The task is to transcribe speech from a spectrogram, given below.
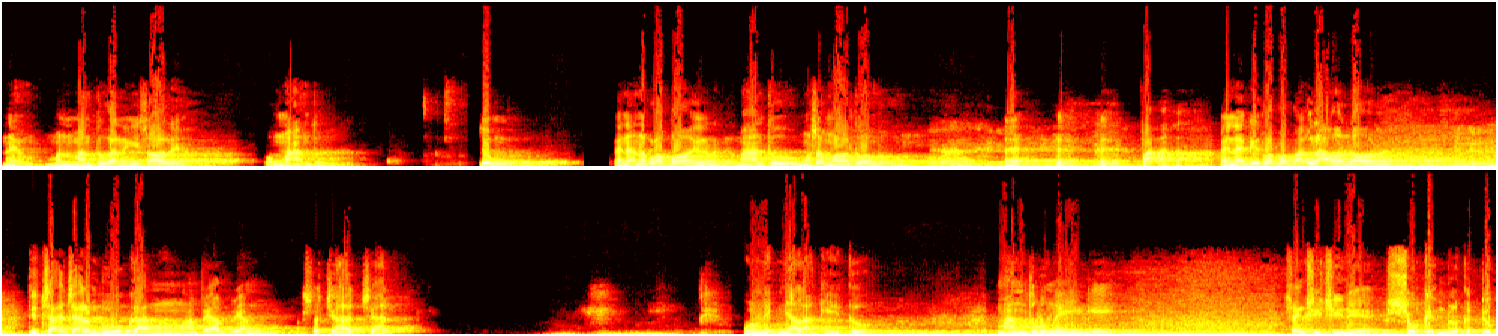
Nek mantu kan ngisor ya. Wong mantu. Jom enak nak apa mantu mosok malah tua mbok. Eh? Pak enak ke kelapa Pak ora ono. Dijak-jak rembukan api-api yang sejajar. Uniknya lagi itu mantu iki sing sijine sugih mblegeduk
